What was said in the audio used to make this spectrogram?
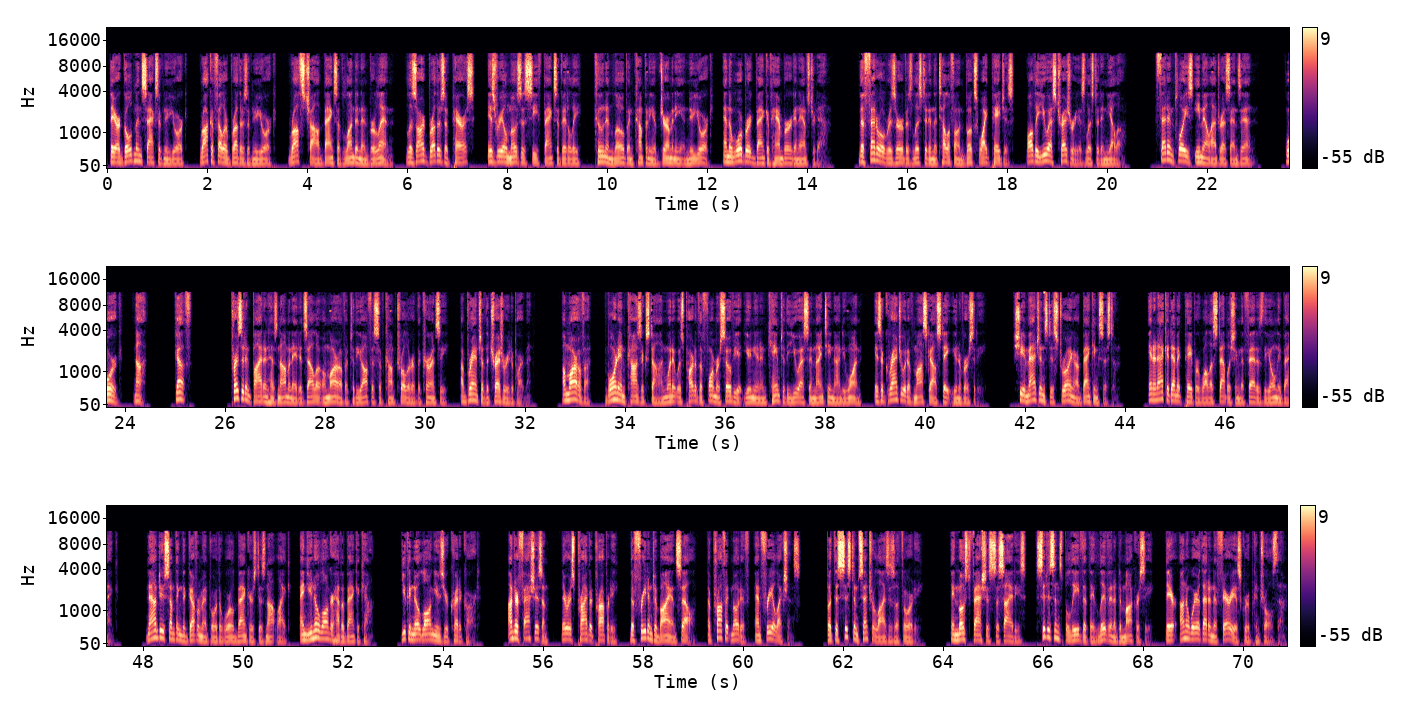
They are Goldman Sachs of New York, Rockefeller Brothers of New York, Rothschild Banks of London and Berlin, Lazard Brothers of Paris, Israel Moses Seif Banks of Italy, Kuhn and Loeb and Company of Germany and New York, and the Warburg Bank of Hamburg and Amsterdam. The Federal Reserve is listed in the telephone book's white pages, while the U.S. Treasury is listed in yellow. Fed employees' email address ends in org, not gov. President Biden has nominated Saule Omarova to the office of Comptroller of the Currency, a branch of the Treasury Department. Omarova, born in Kazakhstan when it was part of the former Soviet Union and came to the U.S. in 1991, is a graduate of Moscow State University. She imagines destroying our banking system. In an academic paper while establishing the Fed as the only bank. Now do something the government or the world bankers does not like, and you no longer have a bank account. You can no longer use your credit card. Under fascism, there is private property, the freedom to buy and sell, the profit motive, and free elections. But the system centralizes authority. In most fascist societies, citizens believe that they live in a democracy, they are unaware that a nefarious group controls them.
